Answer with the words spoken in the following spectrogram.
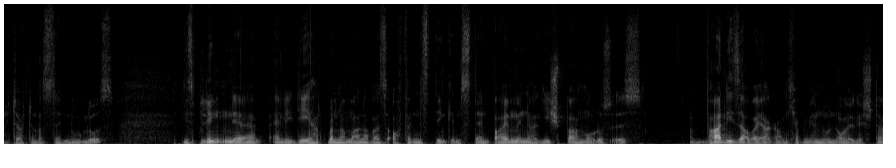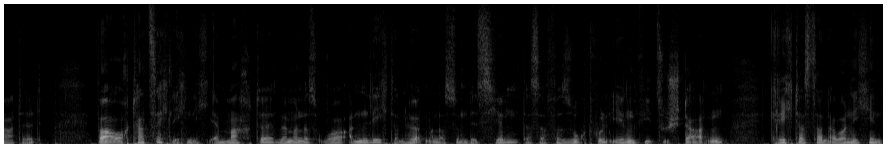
Ich dachte, was ist denn nun los? Dieses Blinken der LED hat man normalerweise auch, wenn das Ding im Standby im Energiesparmodus ist. War dieser aber ja gar nicht. Ich habe mir nur neu gestartet. War auch tatsächlich nicht. Er machte, wenn man das Ohr anlegt, dann hört man das so ein bisschen, dass er versucht wohl irgendwie zu starten, kriegt das dann aber nicht hin.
